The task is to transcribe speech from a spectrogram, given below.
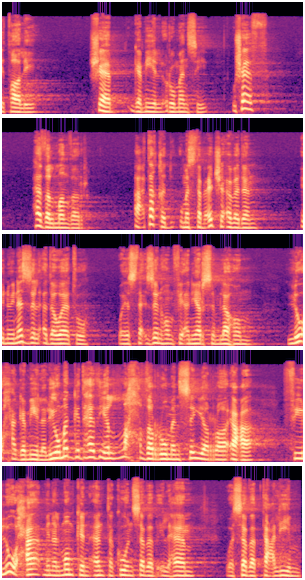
إيطالي شاب جميل رومانسي وشاف هذا المنظر. أعتقد وما استبعدش ابدا إنه ينزل أدواته ويستأذنهم في أن يرسم لهم لوحة جميلة ليمجد هذه اللحظة الرومانسية الرائعة في لوحة من الممكن أن تكون سبب إلهام وسبب تعليم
